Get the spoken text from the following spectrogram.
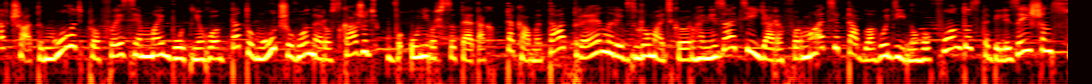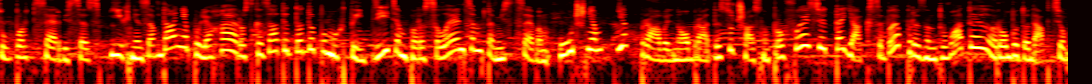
навчати молодь професіям майбутнього та тому, чого не розкажуть в університетах. Така мета тренерів з громадської організації Я реформація та благодійного фонду Stabilization Support Services. Їхнє завдання полягає розказати та допомогти дітям, переселенцям та місцевим учням, як правильно обрати сучасну професію та як себе презентувати роботодавцю.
